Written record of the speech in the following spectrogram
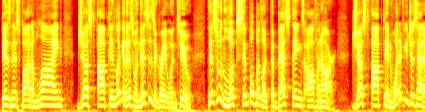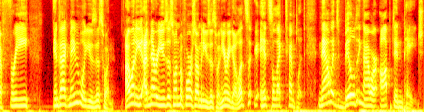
business bottom line, just opt in. Look at this one. This is a great one too. This one looks simple, but look, the best things often are. Just opt in. What if you just had a free? In fact, maybe we'll use this one. I want to. I've never used this one before, so I'm going to use this one. Here we go. Let's hit select template. Now it's building our opt-in page,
